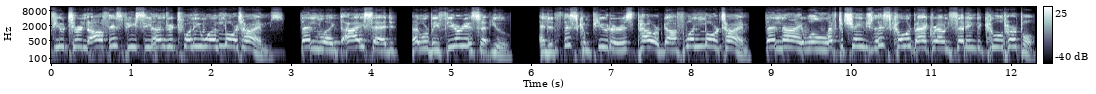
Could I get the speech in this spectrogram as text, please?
If you turn off this PC 121 more times, then like I said, I will be furious at you. And if this computer is powered off one more time, then I will have to change this color background setting to cool purple.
